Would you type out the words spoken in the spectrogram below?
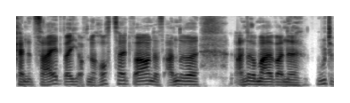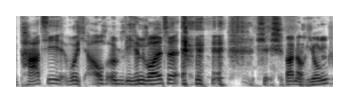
keine Zeit, weil ich auf einer Hochzeit war und das andere, andere Mal war eine gute Party, wo ich auch irgendwie hin wollte. ich, ich war noch jung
